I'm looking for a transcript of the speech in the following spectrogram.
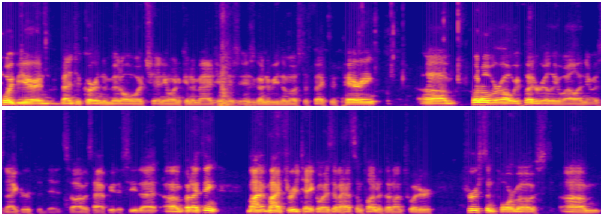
Højbjerg and Bentancur in the middle, which anyone can imagine is, is going to be the most effective pairing. Um, but overall, we played really well, and it was that group that did. So I was happy to see that. Um, but I think my, my three takeaways, and I had some fun with it on Twitter. First and foremost, um,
